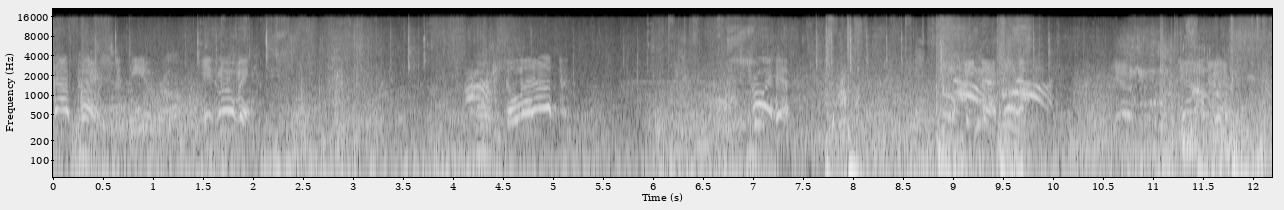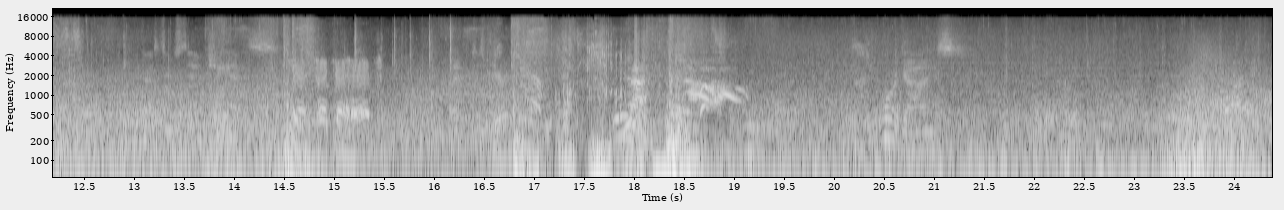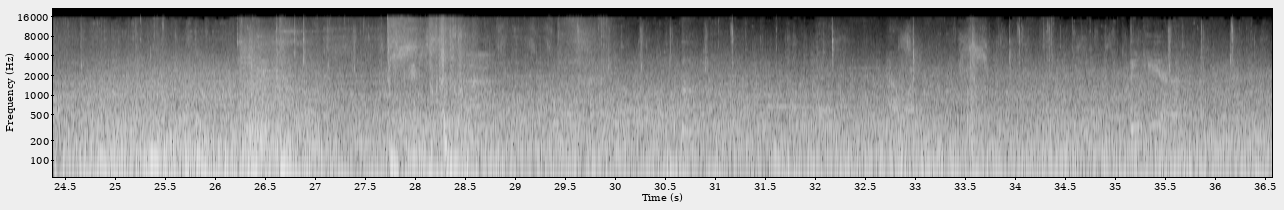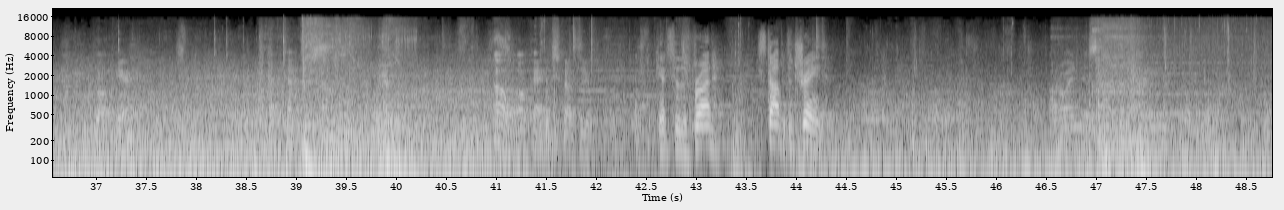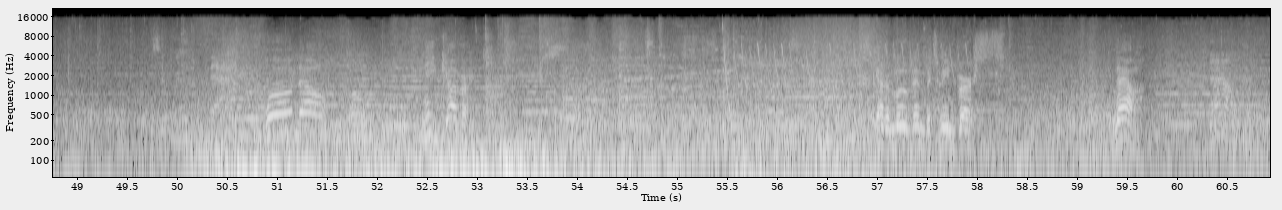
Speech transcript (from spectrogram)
outpost. He's moving. just through. Gets to the front, stop the train. How do I miss it really that? Whoa, no! Whoa. Need cover. Gotta move in between bursts. Now. Now?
